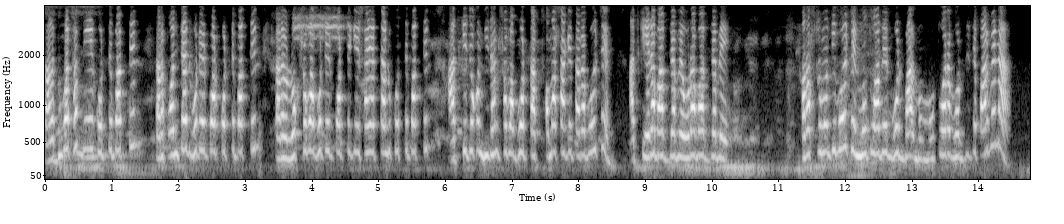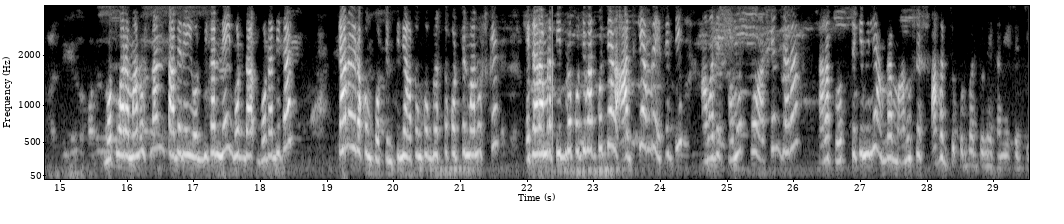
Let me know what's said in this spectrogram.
তারা দু বছর নিয়ে করতে পারতেন, তারা পঞ্চায়েত ভোটের পর করতে পারতেন, তারা লোকসভা ভোটের পর থেকে সায়াত চালু করতে পারতেন। আজকে যখন বিধানসভা ভোট, তার ছ মাস আগে তারা বলছেন, আজকে এরা বাদ যাবে, ওরা বাদ যাবে। স্বরাষ্ট্রমন্ত্রী বলছেন, মতুয়াদের ভোট মতুয়ারা ভোট দিতে পারবে না। মতুয়ারা মানুষ নন, তাদের এই অধিকার নেই, ভোট ভোটাধিকার। কেন এরকম করছেন? তিনি আতঙ্কগ্রস্ত করছেন মানুষকে। এটার আমরা তীব্র প্রতিবাদ করছি, আর আজকে আমরা এসেছি, আমাদের সমস্ত আছেন যারা তারা প্রত্যেকে মিলে আমরা মানুষের সাহায্য করবার জন্য এখানে এসেছি।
